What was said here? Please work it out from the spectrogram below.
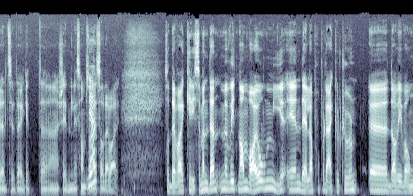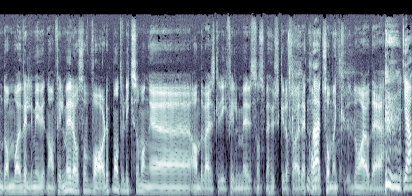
redde sitt eget eh, skinn, liksom. Så, Ja. så det var så det var krise. Men, den, men Vietnam var jo mye en del av populærkulturen da vi var ungdom. var det veldig mye Vietnamfilmer. Og så var det på en måte ikke så mange andre verdenskrig-filmer, sånn som jeg husker. Og så det Nei. kommet som en Nå er jo det Ja,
